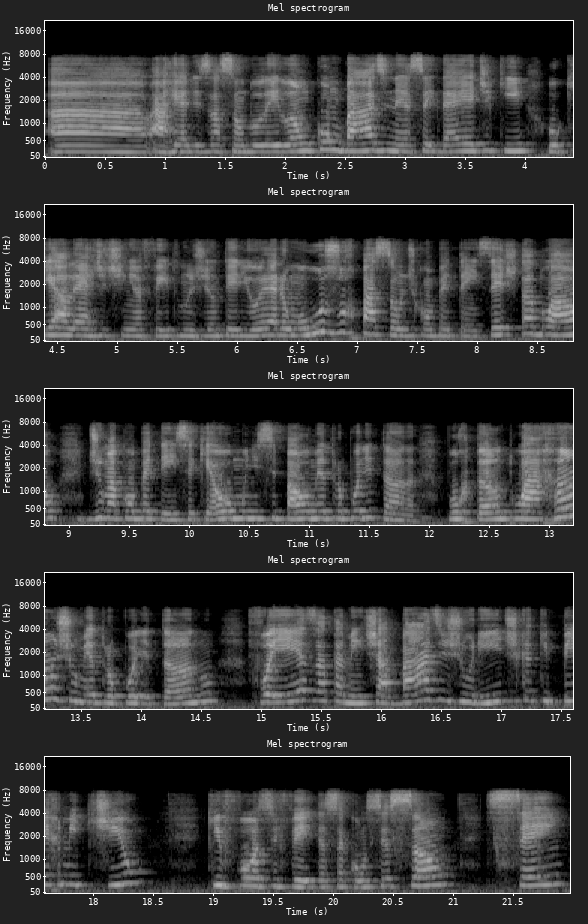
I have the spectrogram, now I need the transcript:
a, a realização do leilão com base nessa ideia de que o que a Alerj tinha feito no dia anterior era uma usurpação de competência estadual de uma competência que é ou municipal ou metropolitana. Portanto, o arranjo metropolitano foi exatamente a base jurídica que permitiu que fosse feita essa concessão sem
